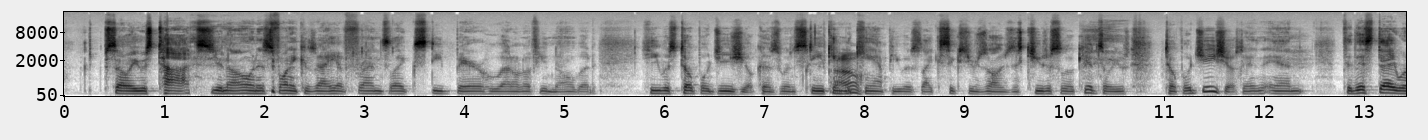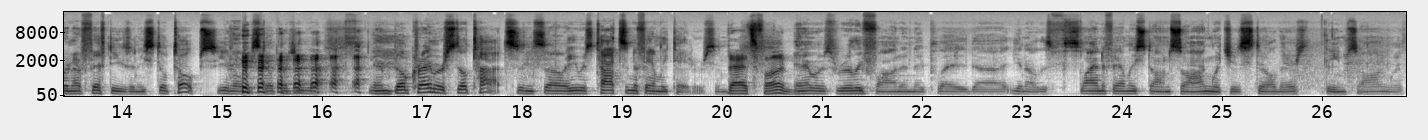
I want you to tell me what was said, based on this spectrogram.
so he was Tots, you know. And it's funny because I have friends like Steve Bear, who I don't know if you know, but he was Topo Gigio because when Steve came Oh. to camp, he was like six years old. He was this cutest little kid, so he was Topo Gigio. And and to this day, we're in our fifties, and he's still Topes, you know. He's Topo Gigio. and Bill Kramer is still Tots, and so he was Tots and the Family Taters. And that's fun. and it was really fun. And they played, uh, you know, this Sly and the Family Stone song, which is still their theme song with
